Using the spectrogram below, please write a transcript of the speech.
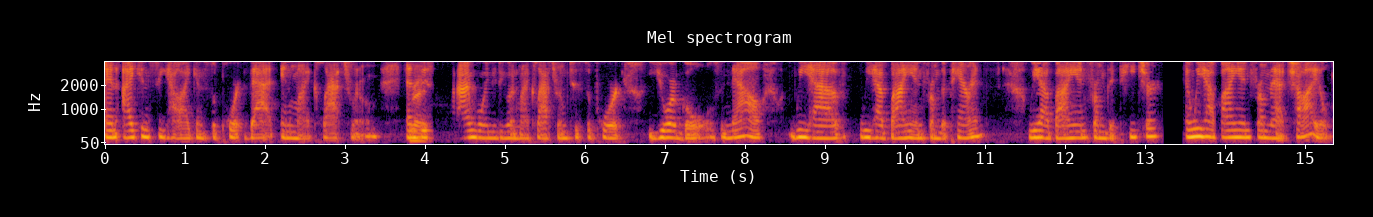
and I can see how I can support that in my classroom. And right. this is what I'm going to do in my classroom to support your goals. Now we have we have buy-in from the parents, we have buy-in from the teacher, and we have buy-in from that child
